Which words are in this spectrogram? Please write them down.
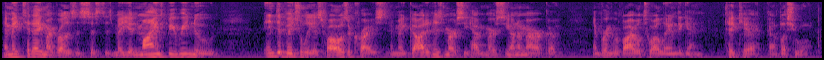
And may today, my brothers and sisters, may your minds be renewed individually as followers of Christ, and may God in His mercy have mercy on America and bring revival to our land again. Take care. God bless you all.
